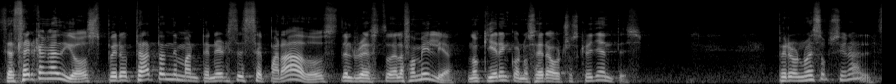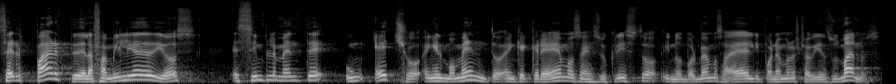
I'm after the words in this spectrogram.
se acercan a Dios, pero tratan de mantenerse separados del resto de la familia. No quieren conocer a otros creyentes. Pero no es opcional. Ser parte de la familia de Dios es simplemente un hecho en el momento en que creemos en Jesucristo y nos volvemos a Él y ponemos nuestra vida en sus manos.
